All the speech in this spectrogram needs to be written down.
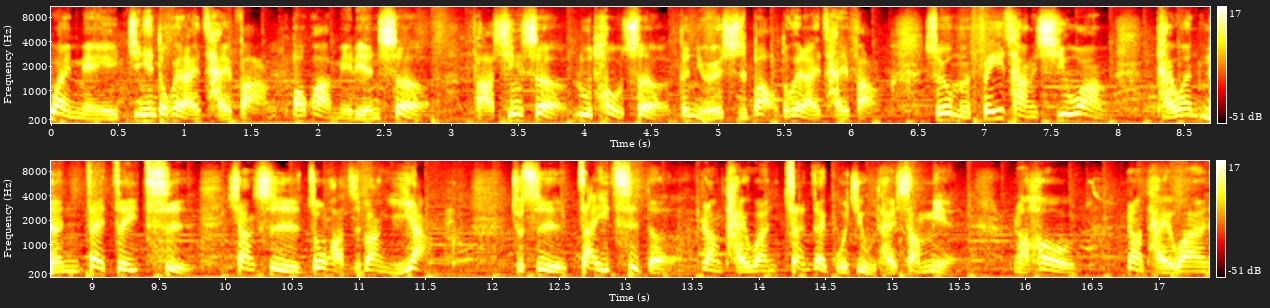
外媒今天都会来采访，包括美联社。法新社、路透社跟纽约时报都会来采访，所以我们非常希望台湾能在这一次像是中华职棒一样，就是再一次的让台湾站在国际舞台上面，然后。让台湾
